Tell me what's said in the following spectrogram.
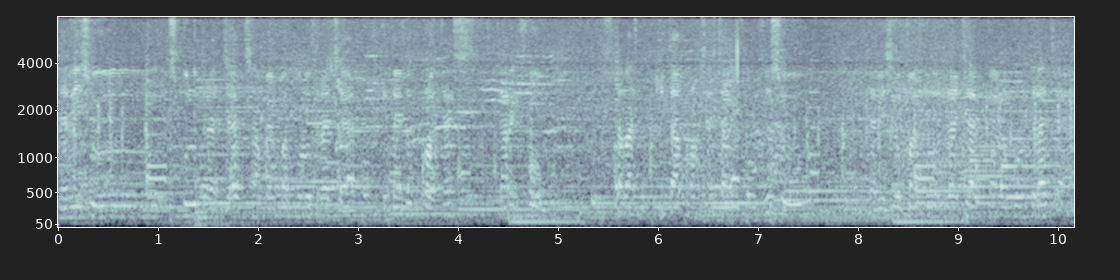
dari suhu 10 derajat sampai 40 derajat kita itu proses cari foam setelah kita proses foam susu dari suhu 40 derajat ke 60 derajat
